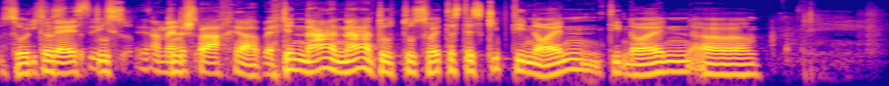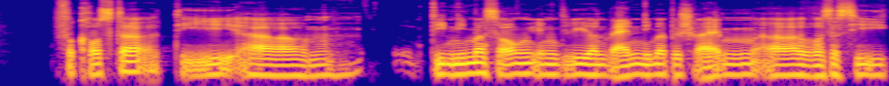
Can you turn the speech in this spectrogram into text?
ich solltest, weiß, du, ich an meiner du- Sprache arbeite. Nein, nein, du, du solltest, es gibt die neuen, die neuen äh, Verkoster, die, ähm, die nimmer sagen, irgendwie einen Wein nimmer beschreiben, äh, was er sie,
